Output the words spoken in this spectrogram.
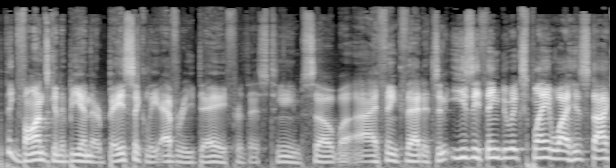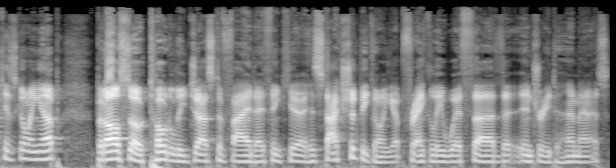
I think Vaughn's going to be in there basically every day for this team. So uh, I think that it's an easy thing to explain why his stock is going up, but also totally justified. I think uh, his stock should be going up, frankly, with uh, the injury to Jimenez.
